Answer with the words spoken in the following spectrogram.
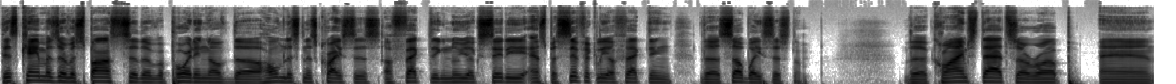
This came as a response to the reporting of the homelessness crisis affecting New York City and specifically affecting the subway system. The crime stats are up, and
